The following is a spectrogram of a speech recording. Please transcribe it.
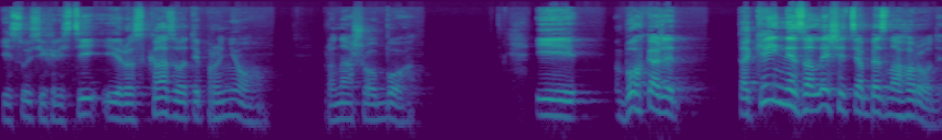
Ісусі Христі і розказувати про Нього, про нашого Бога. І Бог каже, такий не залишиться без нагороди.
